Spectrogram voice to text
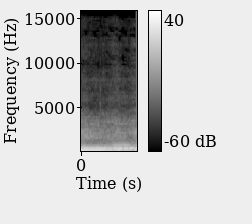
Thank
